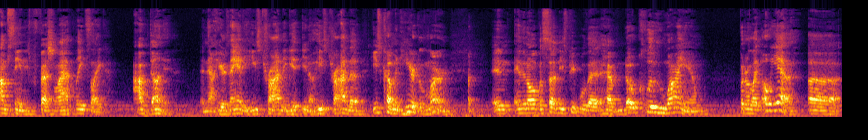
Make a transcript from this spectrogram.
I'm seeing these professional athletes. Like I've done it, and now here's Andy. He's trying to get you know he's trying to he's coming here to learn, and and then all of a sudden these people that have no clue who I am, but are like, oh yeah, uh,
